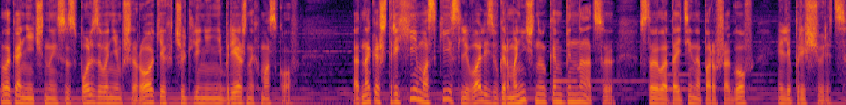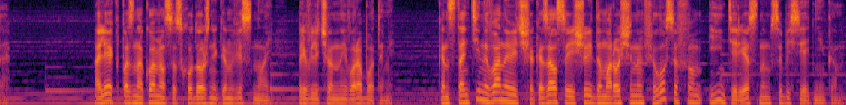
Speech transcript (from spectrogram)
Лаконичный, с использованием широких, чуть ли не небрежных мазков. Однако штрихи и мазки сливались в гармоничную комбинацию, стоило отойти на пару шагов или прищуриться. Олег познакомился с художником весной – привлеченный его работами. Константин Иванович оказался еще и доморощенным философом и интересным собеседником.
